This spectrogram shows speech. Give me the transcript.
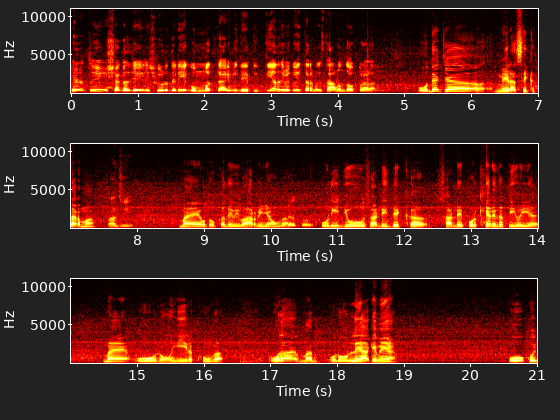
ਫਿਰ ਤੁਸੀਂ ਸ਼ਕਲ ਜਿਹੜੀ ਸ਼ੁਰੂ ਜਿਹੜੀ ਗੁੰਮਤ ਟਾਈਪ ਵੀ ਦੇ ਦਿੱਤੀ ਆ ਨਾ ਜਿਵੇਂ ਕੋਈ ਧਾਰਮਿਕ ਸਥਾਨ ਹੁੰਦਾ ਉੱਪਰ ਵਾਲਾ। ਉਹਦੇ 'ਚ ਮੇਰਾ ਸਿੱਖ ਧਰਮ ਆ। ਹਾਂਜੀ। ਮੈਂ ਉਹ ਤੋਂ ਕਦੇ ਵੀ ਬਾਹਰ ਨਹੀਂ ਜਾਊਂਗਾ। ਬਿਲਕੁਲ। ਉਹਦੀ ਜੋ ਸਾਡੀ ਦਿੱਖ ਸਾਡੇ ਪੁਰਖਿਆਂ ਨੇ ਦਿੱਤੀ ਹੋਈ ਹੈ ਮੈਂ ਉਹਨੂੰ ਹੀ ਰੱਖੂੰਗਾ। ਉਹਦਾ ਮੈਂ ਉਹਨੂੰ ਲਿਆ ਕਿਵੇਂ ਆ? ਉਹ ਕੋਈ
